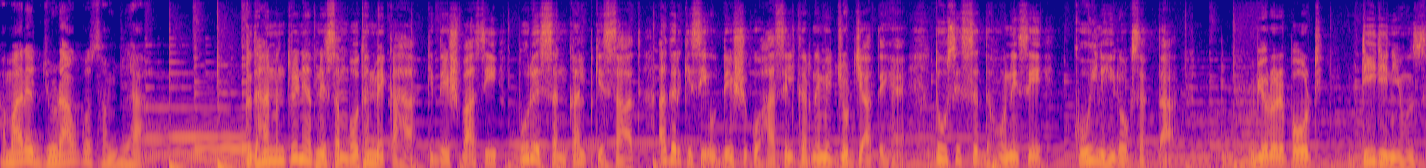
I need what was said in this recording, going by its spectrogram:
हमारे जुड़ाव को समझा। प्रधानमंत्री ने अपने संबोधन में कहा कि देशवासी पूरे संकल्प के साथ अगर किसी उद्देश्य को हासिल करने में जुट जाते हैं तो उसे सिद्ध होने से कोई नहीं रोक सकता। Bureau report DD News.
